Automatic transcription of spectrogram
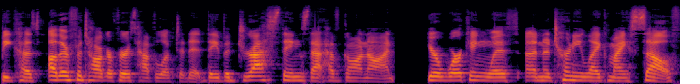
Because other photographers have looked at it. They've addressed things that have gone on you're working with an attorney like myself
